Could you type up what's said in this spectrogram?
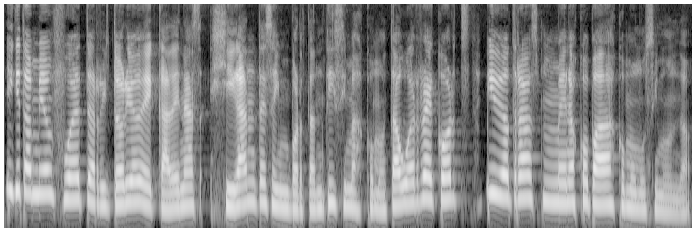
y que también fue territorio de cadenas gigantes e importantísimas como Tower Records y de otras menos copadas como Musimundo.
